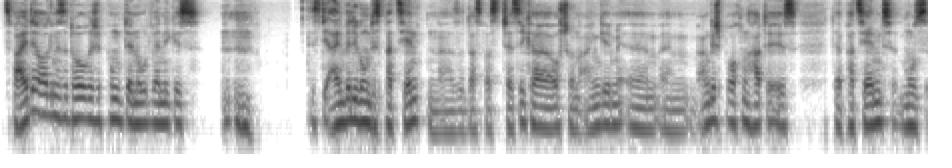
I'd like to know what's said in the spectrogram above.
zweite organisatorische Punkt, der notwendig ist, ist die Einwilligung des Patienten. Also das, was Jessica auch schon ähm, ähm, angesprochen hatte, ist, der Patient muss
